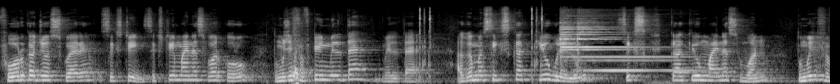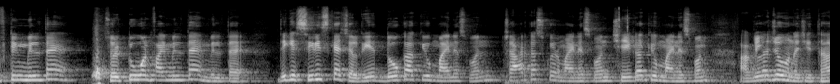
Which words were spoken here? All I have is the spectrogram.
फोर का जो स्क्वायर है सिक्सटीन सिक्सटीन माइनस वर्क करूँ तो मुझे फिफ्टीन मिलता है? मिलता है। अगर मैं सिक्स का क्यूब ले लूँ सिक्स का क्यूब माइनस वन तो मुझे फिफ्टीन मिलता है? सॉरी टू वन फाइव मिलता है? मिलता है। देखिए सीरीज़ क्या चल रही है? दो का क्यूब माइनस वन चार का स्क्वायर माइनस वन छः का क्यूब माइनस वन अगला जो होना चाहिए था,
